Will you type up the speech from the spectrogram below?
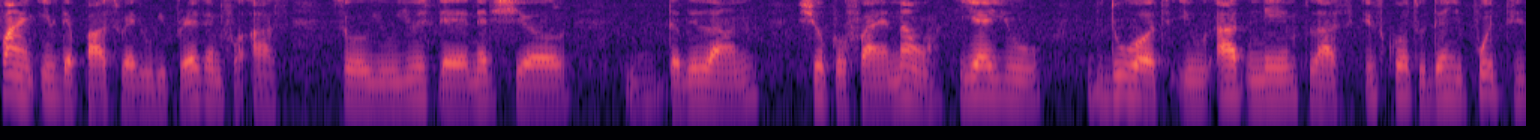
find if the password will be present for us. So you use the netshell WLAN show profile. Now here you do what you add name plus is equal to then you put it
